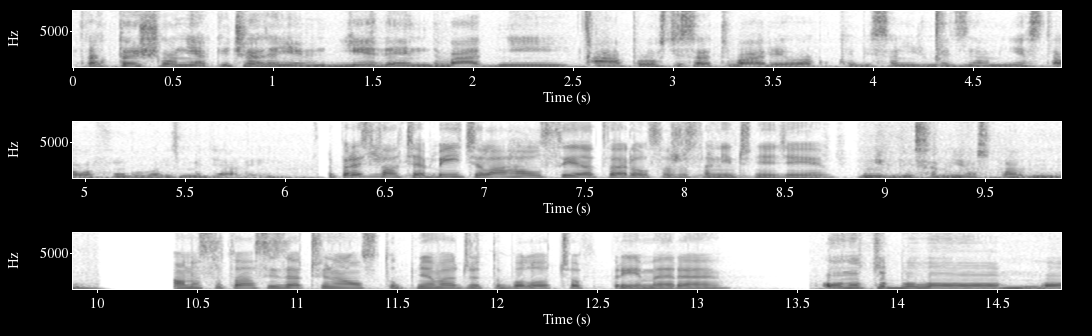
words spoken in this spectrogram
tak prešiel nejaký čas, ja neviem, jeden, dva dní a proste sa tváril, ako keby sa nič medzi nami nestalo, fungovali sme ďalej. Prestal ťa byť, lahol si a tváril sa, že sa nič nedeje. Nikdy sa mi neospravedlnil. Ono sa to asi začínalo stupňovať, že to bolo čo v priemere? Ono to bolo o,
